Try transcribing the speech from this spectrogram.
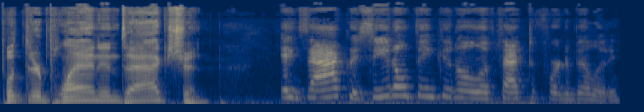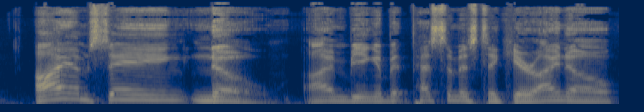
put their plan into action. exactly. So you don't think it'll affect affordability? I am saying no. I'm being a bit pessimistic here. I know.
